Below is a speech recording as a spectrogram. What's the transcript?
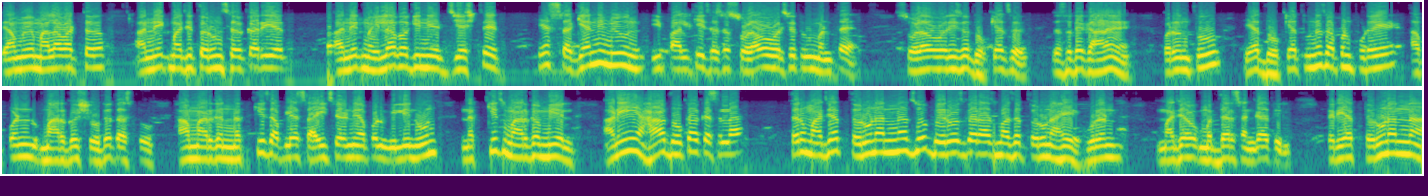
त्यामुळे मला वाटतं अनेक माझे तरुण सहकारी आहेत अनेक महिला भगिनी आहेत ज्येष्ठ आहेत या सगळ्यांनी मिळून ही पालखी जसं सोळावं वर्ष तुम्ही म्हणताय सोळावं वर्ष धोक्याचं जसं ते गाणं आहे परंतु या धोक्यातूनच आपण पुढे आपण मार्ग शोधत असतो. हा मार्ग नक्कीच आपल्या साई चरणी आपण विलीन होऊन नक्कीच मार्ग मिळेल. आणि हा धोका कसला? तर माझ्या तरुणांना जो बेरोजगार आज माझा तरुण आहे उरण माझ्या मतदारसंघातील तर या तरुणांना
